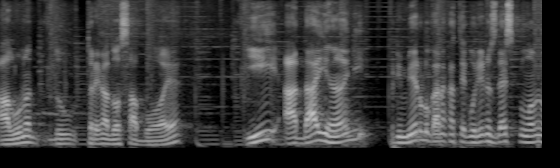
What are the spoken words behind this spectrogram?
aluna do treinador Saboia. E a Daiane, primeiro lugar na categoria nos 10 km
